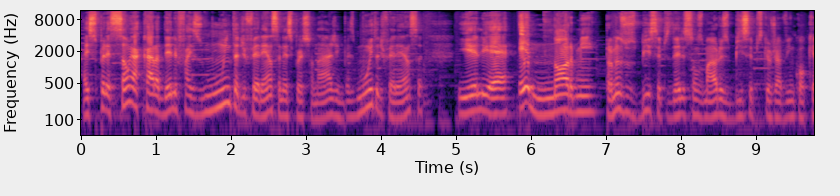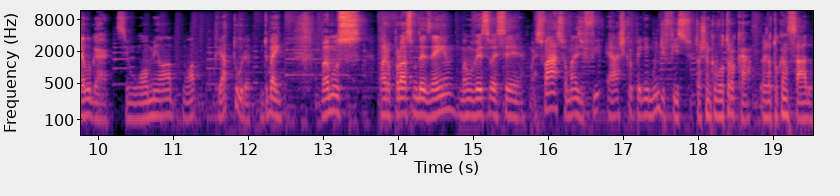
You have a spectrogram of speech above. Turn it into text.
A expressão e a cara dele faz muita diferença nesse personagem. Faz muita diferença. E ele é enorme. Pelo menos os bíceps dele são os maiores bíceps que eu já vi em qualquer lugar. Assim, o homem é uma, uma criatura. Muito bem. Vamos para o próximo desenho. Vamos ver se vai ser mais fácil ou mais difícil. Acho que eu peguei muito difícil. Tô achando que eu vou trocar. Eu já tô cansado.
